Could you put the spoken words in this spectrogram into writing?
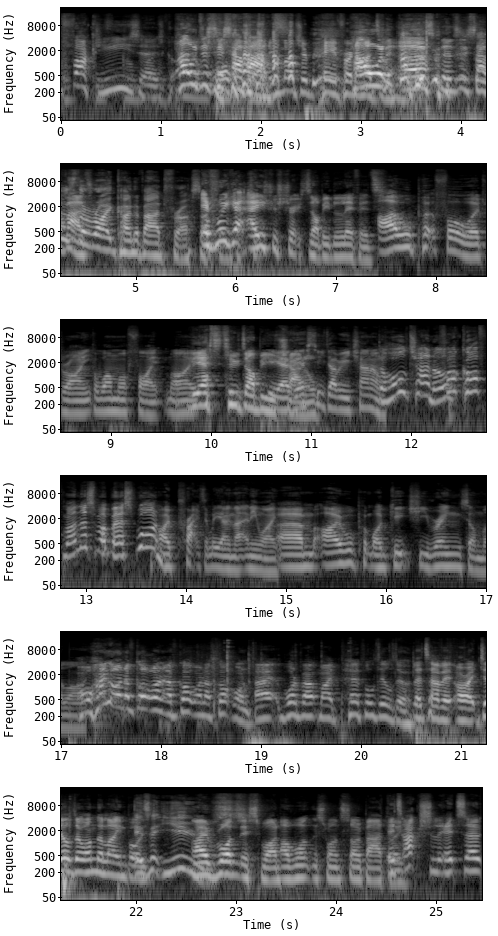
fuck. Jesus. How does this have How ads? much I pay for an How ad on to earth does this that have was ads? the right kind of ad for us. I If we think. get age restricted, I'll be livid. I will put forward right for one more fight. My The S2W yeah, channel. the STW channel. The whole channel. Fuck off, man. That's my best one. I practically own that anyway. Um, I will put my Gucci rings on the line. Oh, hang on. I've got one. I've got one. I've got one. Uh, what about my purple dildo? Let's have it. All right, dildo on the line, boys. is it you? I want this one. I want this one so badly. It's actually it's uh,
